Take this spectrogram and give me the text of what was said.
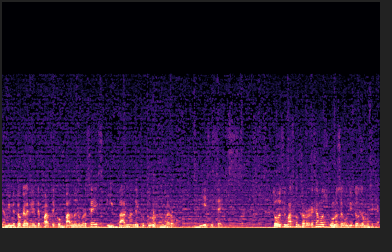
Y a mí me toca la siguiente parte con Batman número 6 y Batman del futuro número 16. Todo esto y más cuando regresamos, unos segunditos de música.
